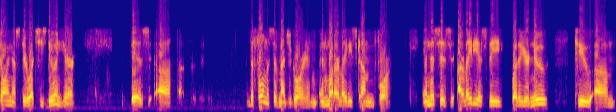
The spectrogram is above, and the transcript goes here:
showing us through what she's doing here is uh, the fullness of Medjugorje and, and what Our Lady's come for. And this is Our Lady is the whether you're new to um,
